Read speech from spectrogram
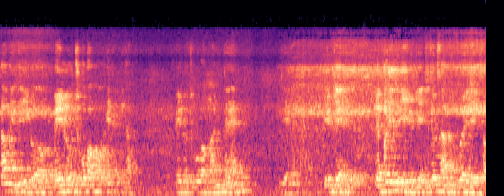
그 다음에 이제 이거 메일로 주고받고 하게 됩니다. 메일로 주고받고 하는데, 이제 이렇게 레퍼리들이 이렇게 지적사항 거에 대해서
